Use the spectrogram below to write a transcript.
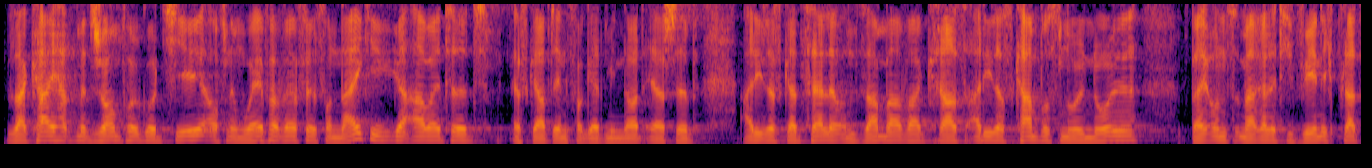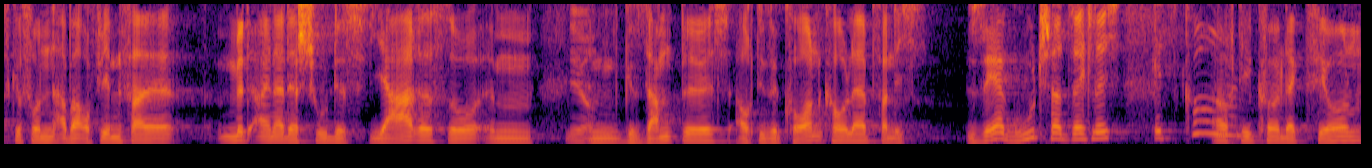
Sakai hat mit Jean-Paul Gaultier auf einem Vaporwaffle von Nike gearbeitet. Es gab den Forget Me Not Airship. Adidas Gazelle und Samba war krass. Adidas Campus 00. Bei uns immer relativ wenig Platz gefunden, aber auf jeden Fall mit einer der Schuhe des Jahres so im, ja. im Gesamtbild. Auch diese Korn Collab fand ich sehr gut tatsächlich. It's corn. Auch die Kollektion.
